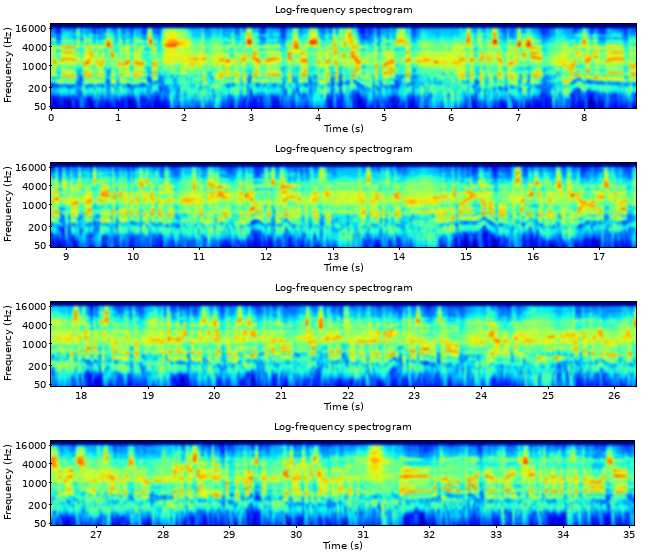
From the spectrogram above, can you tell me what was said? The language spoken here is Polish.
Witamy w kolejnym odcinku na gorąco. Tym razem Krystian e, pierwszy raz w meczu oficjalnym po porażce. No niestety Krystian, Podbeskidzie moim zdaniem e, było lepsze. Tomasz Kowalski tak nie do końca się zgadzał, że, że Podbeskidzie wygrało zasłużenie na konferencji prasowej. Tak trochę no nie, nie bo, bo sam nie chciał zaruszeń dźwiganą, ale ja się chyba jestem chyba bardziej skłonny ku, ku trenerowi Podbeskidzia. Podbeskidzie pokazało troszkę lepszą kulturę gry i to zaowocowało dwiema bramkami. Tak, ale to nie był pierwszy mecz oficjalny, bo jeszcze był. Pierwszy mecz oficjalny, który, po, porażka. Pierwszy tak, mecz oficjalny. A, to tak. E, no to no tak, no tutaj dzisiaj Bytowia zaprezentowała się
